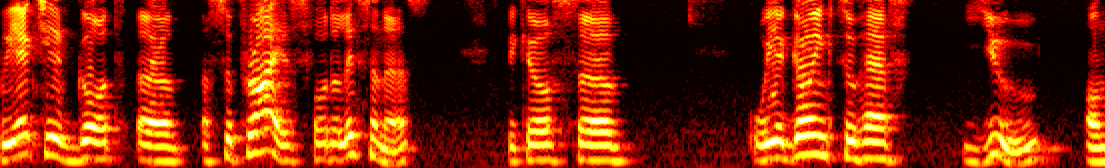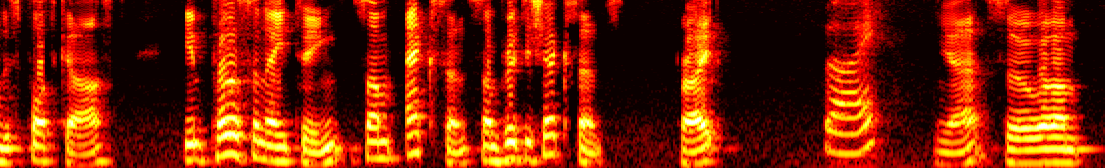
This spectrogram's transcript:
we actually got uh, a surprise for the listeners because uh, we are going to have you on this podcast impersonating some accents, some British accents, right? right. Yeah. So um,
